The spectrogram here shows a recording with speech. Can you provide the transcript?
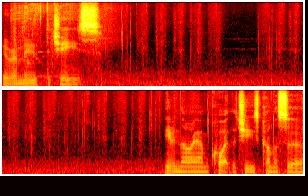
We removed the cheese. Even though I am quite the cheese connoisseur.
